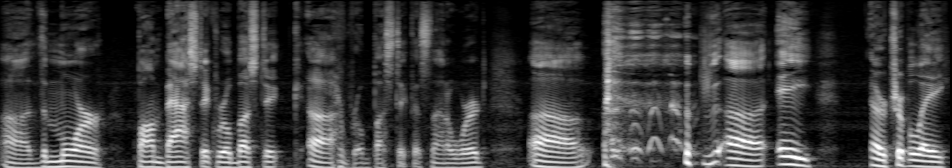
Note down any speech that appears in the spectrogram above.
uh, the more bombastic, robustic, uh, robustic, that's not a word, uh, uh, A or triple A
